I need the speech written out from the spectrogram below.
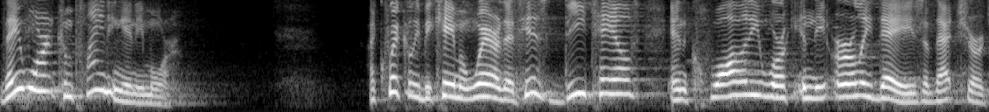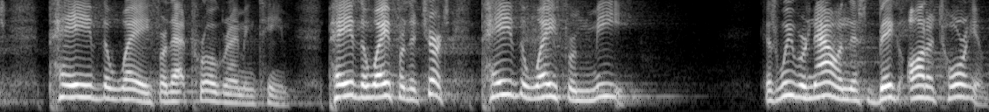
they weren't complaining anymore. I quickly became aware that his detailed and quality work in the early days of that church paved the way for that programming team paved the way for the church, paved the way for me. Because we were now in this big auditorium.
